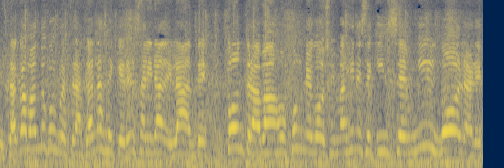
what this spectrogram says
está acabando con nuestras ganas de querer salir adelante, con trabajo, con negocio. Imagínense 15 mil dólares.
